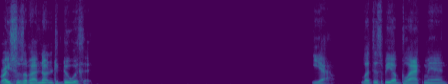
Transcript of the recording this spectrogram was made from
Racism had nothing to do with it. Yeah, let this be a black man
